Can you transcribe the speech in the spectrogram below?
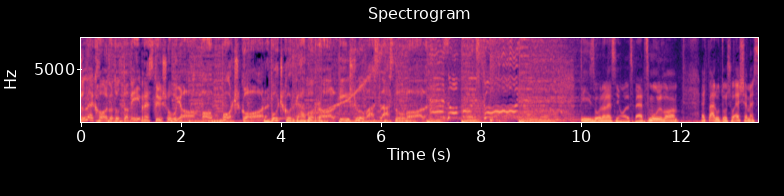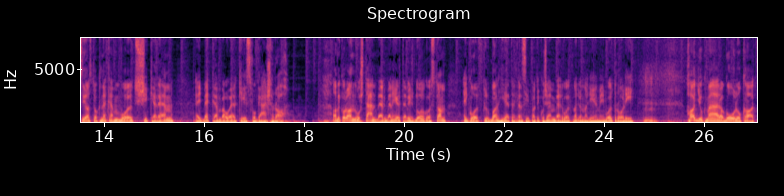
leghallgatottabb ébresztő sója, a Bocskor. Bocskor Gáborral és Lovász Lászlóval. Ez a bocskor! 10 óra lesz 8 perc múlva. Egy pár utolsó SMS, sziasztok, nekem volt sikerem egy Beckenbauer készfogásra. Amikor annó Stánbergben éltem és dolgoztam, egy golfklubban hihetetlen szimpatikus ember volt, nagyon nagy élmény volt, Roli. Hagyjuk már a gólokat.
